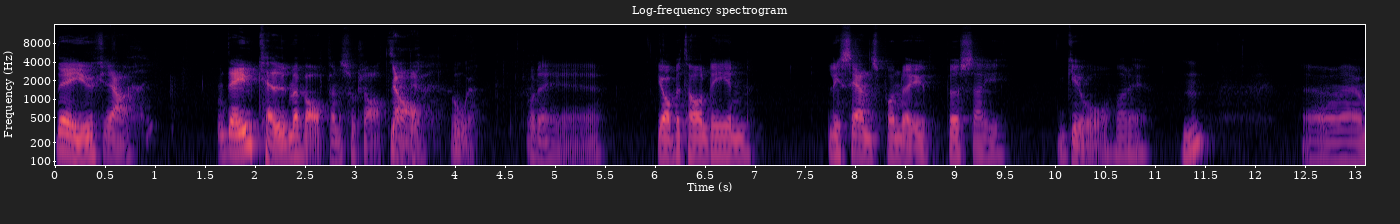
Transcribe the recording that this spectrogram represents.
Det är ju, ja. Det är ju kul med vapen såklart. Ja. Det. Oh, ja. Och det... Jag betalade in licens på en ny bössa igår, var det. Mm. Eh,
